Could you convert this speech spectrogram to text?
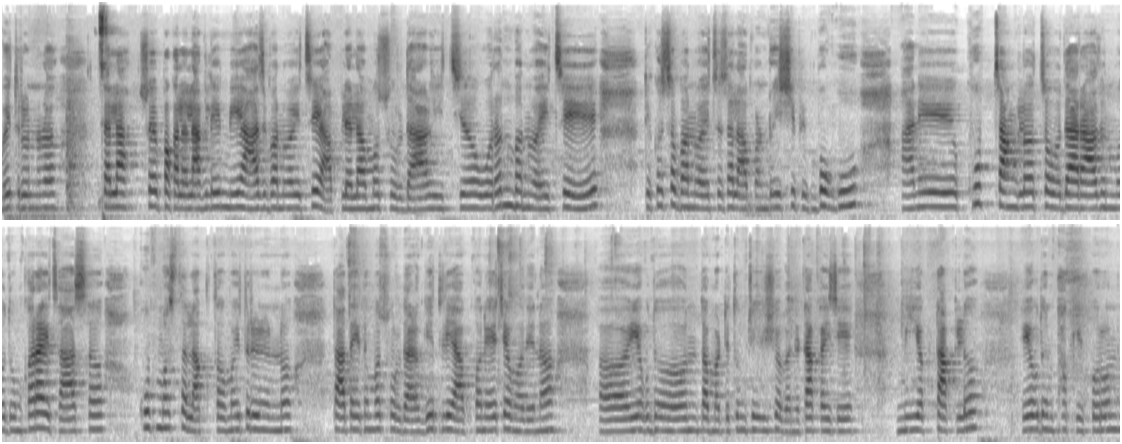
मैत्रिणीनं चला स्वयंपाकाला लागले मी आज बनवायचे आपल्याला मसूर डाळीचं वरण बनवायचे ते कसं बनवायचं चला आपण रेसिपी बघू. आणि खूप चांगलं चवदार अधूनमधून करायचं असं खूप मस्त लागतं. मैत्रिणींनं तर आता इथं मसूर डाळ घेतली आपण याच्यामध्ये ना एक दोन टमाटे तुमच्या हिशोबाने टाकायचे. मी एक टाकलं एक दोन फाकी करून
